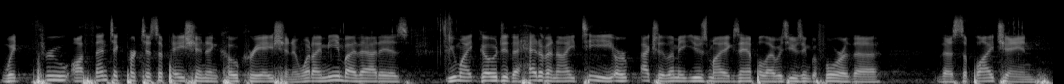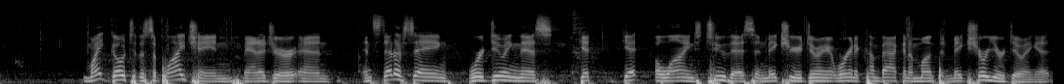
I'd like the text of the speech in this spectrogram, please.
with, through authentic participation and co-creation. And what I mean by that is you might go to the head of an IT, or actually let me use my example I was using before, the, the supply chain. Might go to the supply chain manager and instead of saying, we're doing this, get, get aligned to this and make sure you're doing it, we're gonna come back in a month and make sure you're doing it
